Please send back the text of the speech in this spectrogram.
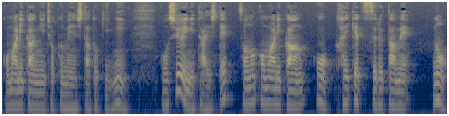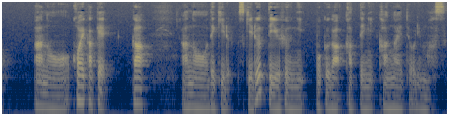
困り感に直面した時にこう周囲に対してその困り感を解決するためのあの声かけがあのできるスキルっていうふうに僕が勝手に考えております。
